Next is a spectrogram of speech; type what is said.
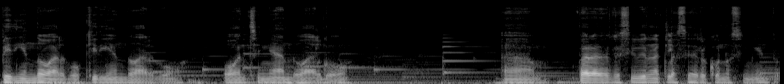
pidiendo algo, queriendo algo o enseñando algo para recibir una clase de reconocimiento?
